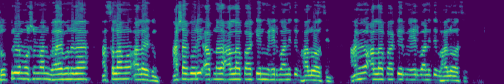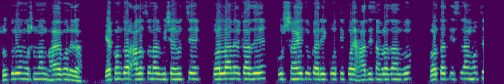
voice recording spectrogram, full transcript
সুপ্রিয় মুসলমান ভাই বোনেরা আসসালামু আলাইকুম। আশা করি আপনারা আল্লাহ পাকের মেহেরবানিতে ভালো আছেন। আমিও আল্লাহ পাকের মেহেরবানিতে ভালো আছি। সুপ্রিয় মুসলমান ভাই বোনেরা এখনকার আলোচনার বিষয় হচ্ছে কল্যাণের কাজে উৎসাহিতকারী কতিপয় হাদিস আমরা জানব। অর্থাৎ ইসলাম হচ্ছে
